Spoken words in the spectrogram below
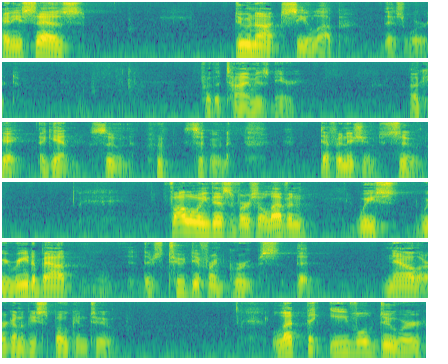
and he says, Do not seal up this word, for the time is near. Okay, again, soon. soon. Definition soon. Following this, verse 11, we, we read about there's two different groups that now are going to be spoken to. Let the evil doer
